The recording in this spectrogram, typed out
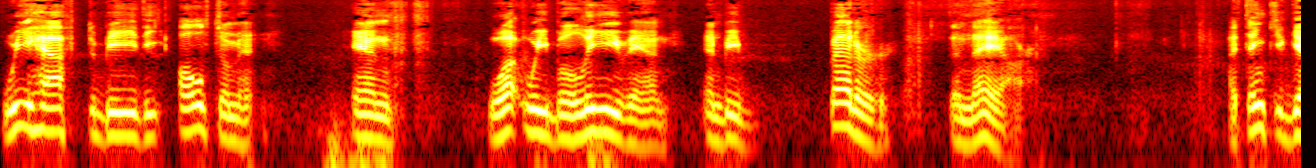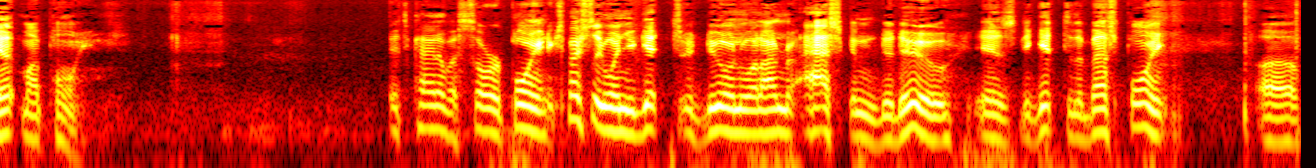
we have to be the ultimate in what we believe in and be better than they are. I think you get my point it's kind of a sore point, especially when you get to doing what I'm asking to do, is to get to the best point of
